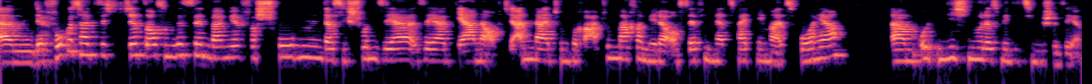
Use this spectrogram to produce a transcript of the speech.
Ähm, der Fokus hat sich jetzt auch so ein bisschen bei mir verschoben, dass ich schon sehr, sehr gerne auch die Anleitung, Beratung mache, mir da auch sehr viel mehr Zeit nehme als vorher ähm, und nicht nur das Medizinische sehe,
